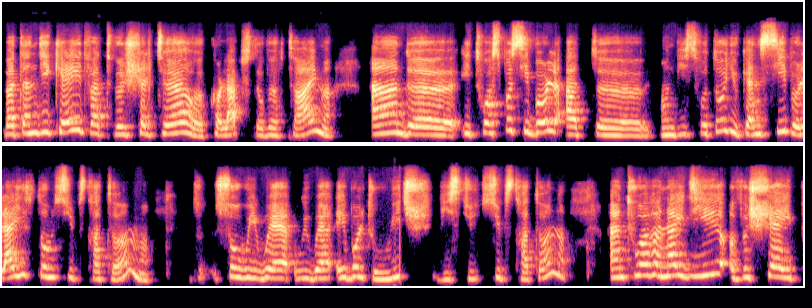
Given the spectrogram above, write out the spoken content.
that indicate that the shelter uh, collapsed over time. And uh, it was possible at uh, on this photo, you can see the limestone substratum. So we were we were able to reach this substratum and to have an idea of the shape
